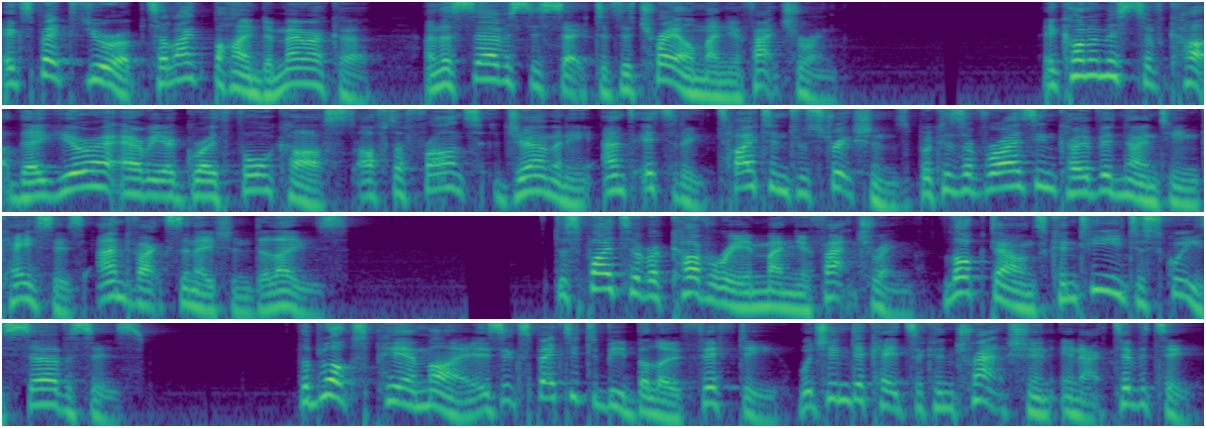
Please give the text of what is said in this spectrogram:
Expect Europe to lag behind America and the services sector to trail manufacturing. Economists have cut their euro area growth forecasts after France, Germany, and Italy tightened restrictions because of rising COVID 19 cases and vaccination delays. Despite a recovery in manufacturing, lockdowns continue to squeeze services. The block's PMI is expected to be below 50, which indicates a contraction in activity.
